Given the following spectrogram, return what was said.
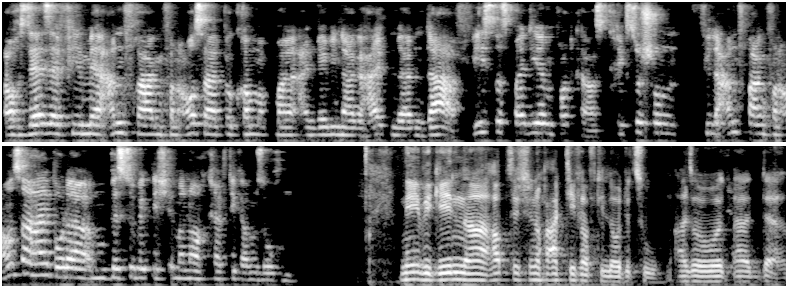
auch sehr, sehr viel mehr Anfragen von außerhalb bekommen, ob mal ein Webinar gehalten werden darf. Wie ist das bei dir im Podcast? Kriegst du schon viele Anfragen von außerhalb oder bist du wirklich immer noch kräftig am Suchen? Nee, wir gehen äh, hauptsächlich noch aktiv auf die Leute zu. Also äh, da,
